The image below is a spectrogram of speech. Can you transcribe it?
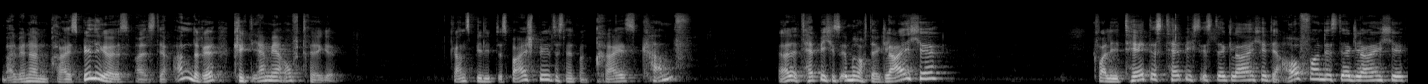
Weil wenn er ein Preis billiger ist als der andere, kriegt er mehr Aufträge. Ganz beliebtes Beispiel, das nennt man Preiskampf. Ja, der Teppich ist immer noch der gleiche, Qualität des Teppichs ist der gleiche, der Aufwand ist der gleiche,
